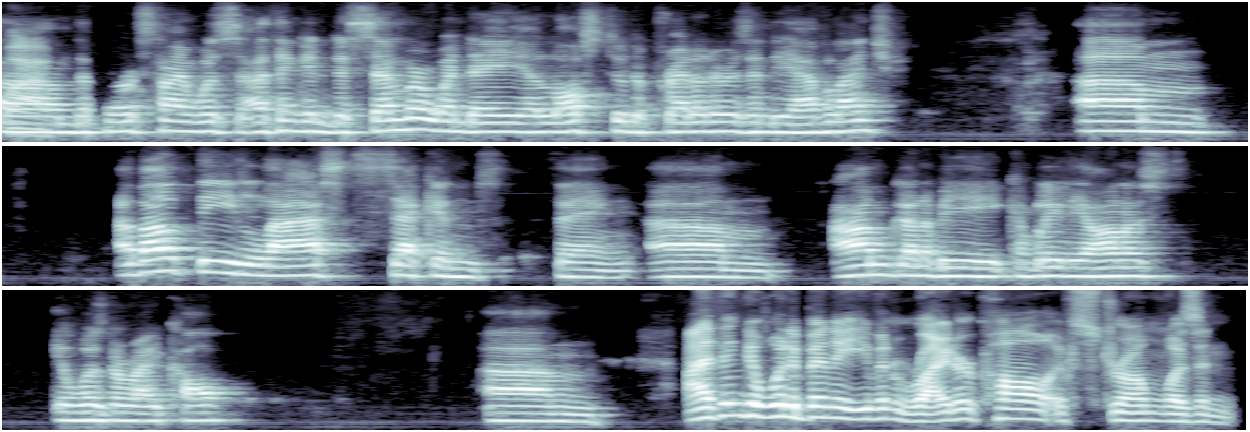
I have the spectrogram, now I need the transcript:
Wow. Um, the first time was I think in December when they uh, lost to the Predators and the Avalanche. Um, about the last second thing, um, I'm gonna be completely honest. It was the right call. Um, I think it would have been an even righter call if Strome wasn't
